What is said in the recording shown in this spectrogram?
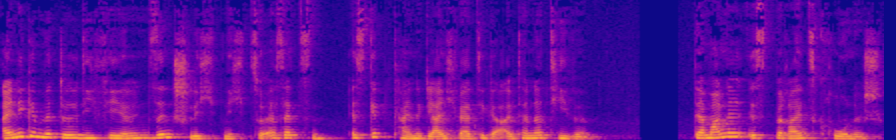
Einige Mittel, die fehlen, sind schlicht nicht zu ersetzen. Es gibt keine gleichwertige Alternative. Der Mangel ist bereits chronisch.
